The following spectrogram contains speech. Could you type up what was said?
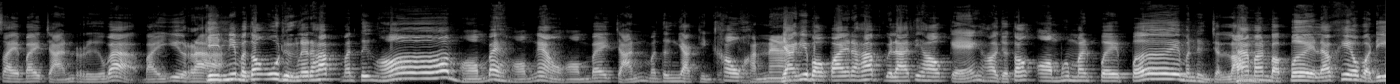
ใส่ใบจันหรือว่าใบยี่รา กินนี่มันต้องอู้ถึงเลยนะครับ มันตึงหอมหอมใบหอมแง่วหอมใบจันมันตึงอยากกินข้าวขันนาอย่างที่บอกไปนะครับ เวลาที่เขาแกงเขาจะต้องออมให้มันเปื่อยเปื่อยๆมันถึงจะล้ำถ้ามันแบบเปื่อยแล้วเคี่ยวบดี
